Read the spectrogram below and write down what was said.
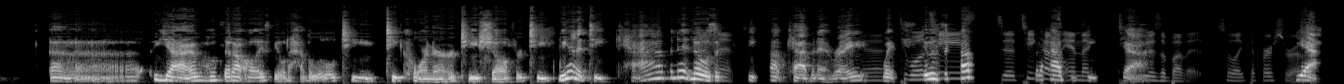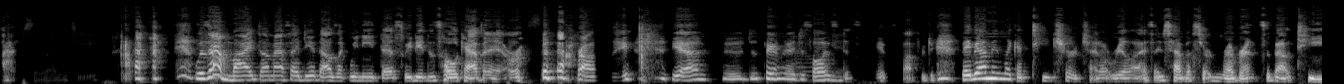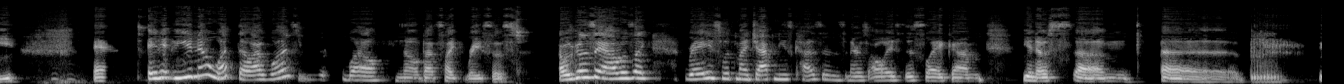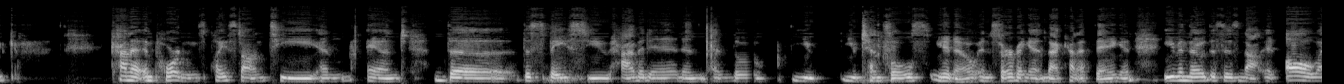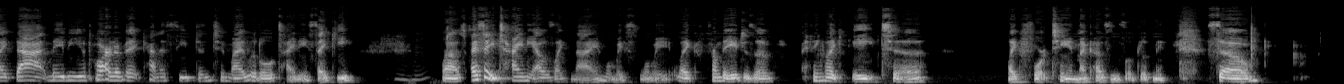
uh, yeah, I hope that I'll always be able to have a little tea tea corner or tea shelf or tea. We had a tea cabinet. No, it was a tea cup cabinet, right? Yeah. Wait, Well, it was the teas- cup. the teacups the and the tea- tea yeah. was above it. So like the first row Yeah. of cups and then tea. was that my dumbass idea? That I was like, we need this. We need this whole cabinet, or probably, yeah. Just- apparently, I just like always designate spot for tea. Maybe I'm in like a tea church. I don't realize. I just have a certain reverence about tea. And it, you know what though? I was well. No, that's like racist. I was gonna say I was like raised with my Japanese cousins, and there's always this like um, you know, um, uh, kind of importance placed on tea and and the the space you have it in and and the u- utensils you know in serving it and that kind of thing. And even though this is not at all like that maybe a part of it kind of seeped into my little tiny psyche. Hmm when I, was, I say tiny i was like nine when we when we like from the ages of i think like eight to like 14 my cousins lived with me. So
